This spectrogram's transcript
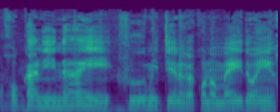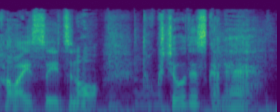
う、他にない風味っていうのがこのメイドインハワイスイーツの特徴ですかね。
